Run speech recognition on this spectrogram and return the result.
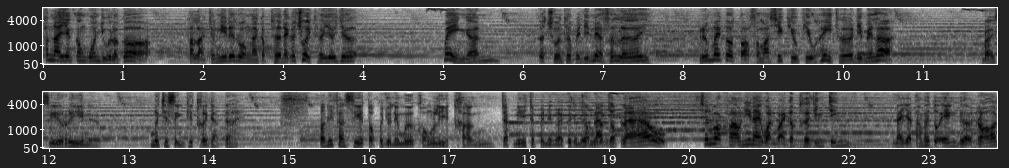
ถ้านายยังกังวลอยู่แล้วก็ ถ้าหลังจากนี้ได้ร่วมงานกับเธอนายก็ช่วยเธอเยอะๆ ไม่งั้น ก็ชวนเธอไปดินเนอร์ซะเลย หรือไม่ก็ต่อสมาชิกคิวคิวให้เธอดีไหมล่ะไบรท์ซีรีส์เนี่ย ไม่ใช่สิ่งที่เธออยากได้ ตอนนี้แฟนซีตกไปอยู่ในมือของหลีถัง จากนี้จะเป็นยังไงก็ยังไม่จบรู้แล้วจบแล้ว ฉันว่าคราวนี้นายหวั่นไหวกับเธอจริง ๆ นายอย่าทำให้ตัวเองเดือดร้อน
